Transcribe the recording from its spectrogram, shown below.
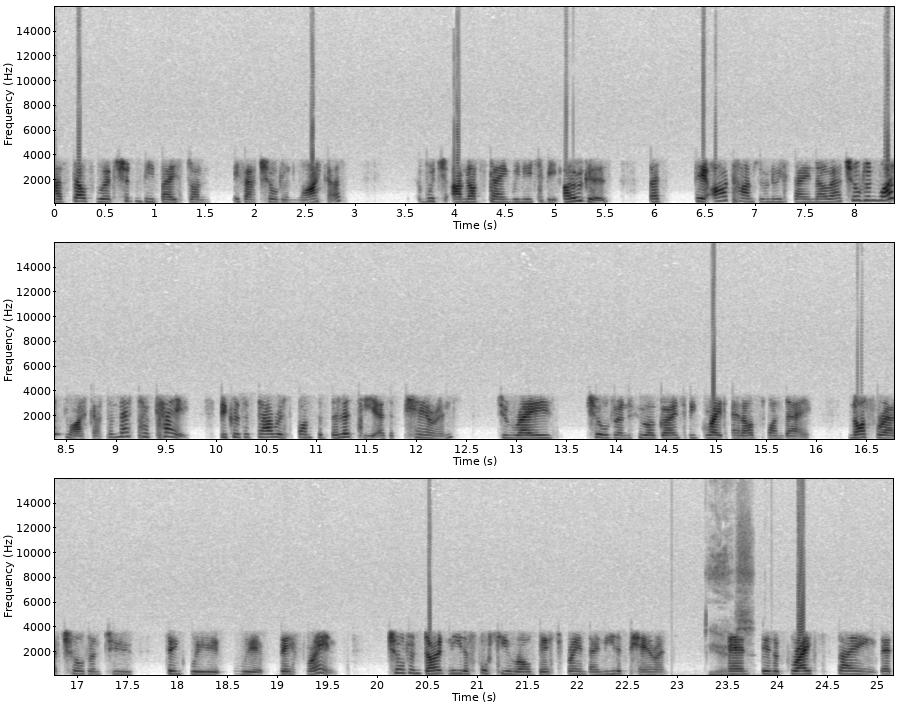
Our self worth shouldn't be based on if our children like us, which I'm not saying we need to be ogres, but there are times when we say, no, our children won't like us, and that's okay because it's our responsibility as a parent to raise children who are going to be great adults one day, not for our children to think we're, we're their friends. Children don't need a 40 year old best friend, they need a parent. Yes. And there's a great saying that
